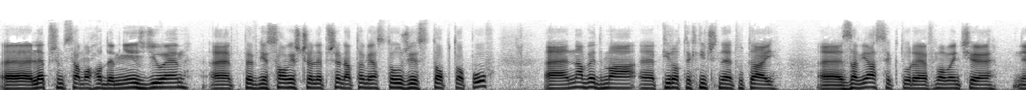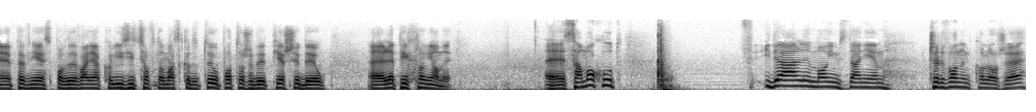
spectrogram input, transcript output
e, lepszym samochodem nie jeździłem. E, Pewnie są jeszcze lepsze, natomiast to już jest top topów. E, Nawet ma e, pirotechniczne tutaj e, zawiasy, które w momencie e, pewnie spowodowania kolizji cofną maskę do tyłu po to, żeby pieszy był e, lepiej chroniony. E, Samochód w idealnym moim zdaniem czerwonym kolorze.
